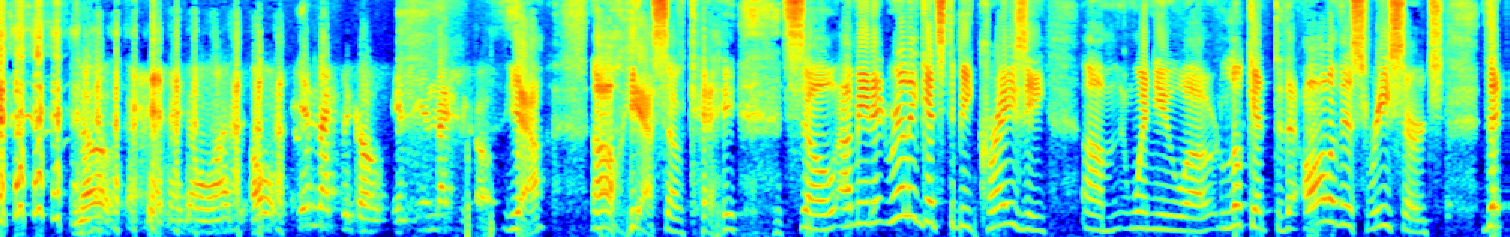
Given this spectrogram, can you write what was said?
No, I don't want to. Oh, in Mexico, in in Mexico. Yeah. Oh, yes. Okay. So, I mean, it really gets to be crazy um, when you uh, look at the, all of this research that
